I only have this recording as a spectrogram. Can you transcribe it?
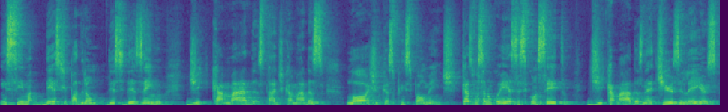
em cima deste padrão, desse desenho de camadas, tá? de camadas lógicas, principalmente. Caso você não conheça esse conceito de camadas, né, tiers e layers,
